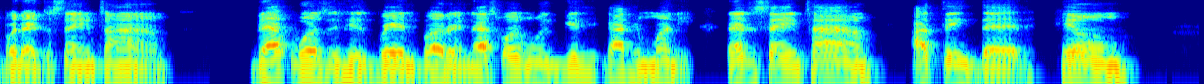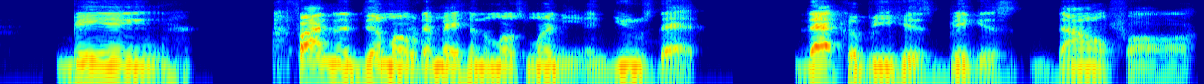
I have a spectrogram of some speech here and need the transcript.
but at the same time, that wasn't his bread and butter, and that's what would get got him money. And at the same time, I think that him being finding a demo that made him the most money and use that, that could be his biggest downfall.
